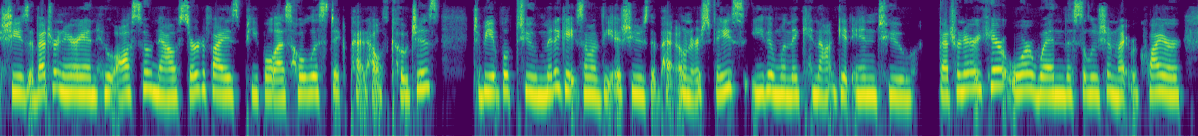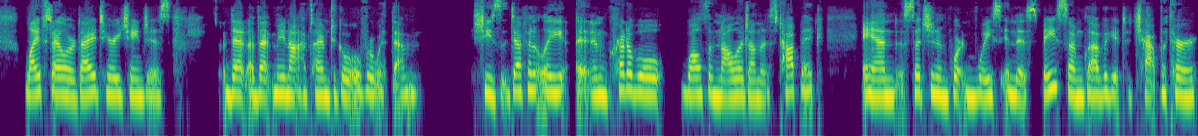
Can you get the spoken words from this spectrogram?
She's a veterinarian who also now certifies people as holistic pet health coaches to be able to mitigate some of the issues that pet owners face, even when they cannot get into veterinary care or when the solution might require lifestyle or dietary changes that a vet may not have time to go over with them. She's definitely an incredible wealth of knowledge on this topic and such an important voice in this space. So I'm glad we get to chat with her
